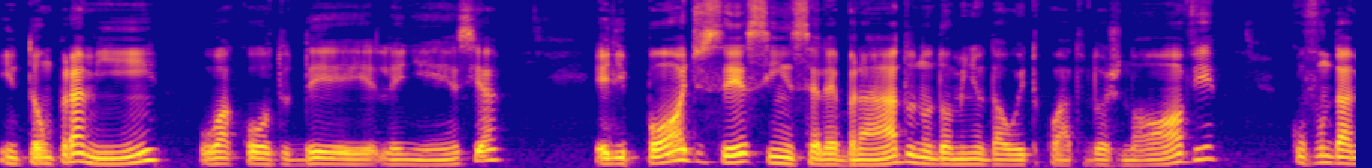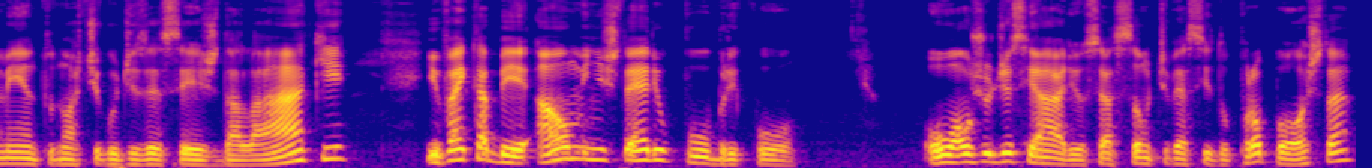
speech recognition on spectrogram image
Então, para mim, o acordo de leniência ele pode ser sim celebrado no domínio da 8429, com fundamento no artigo 16 da LAC, e vai caber ao Ministério Público ou ao Judiciário, se a ação tiver sido proposta,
